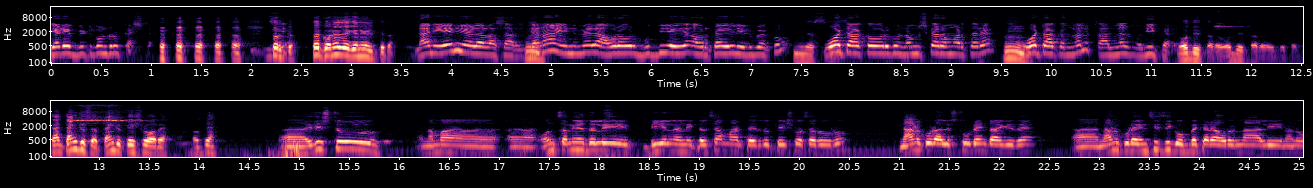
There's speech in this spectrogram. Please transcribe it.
ಜಡೆ ಬಿಟ್ಕೊಂಡ್ರು ಕಷ್ಟ. ಸರ್ ಸರ್ ಕೊನೆದಾಗ ಏನ್ ಹೇಳ್ತೀರಾ? ನಾನು ಏನು ಹೇಳಲ್ಲ ಸರ್. ಜನ ಇನ್ಮೇಲೆ ಅವ್ರವ್ರ ಬುದ್ಧಿ ಅವ್ರ ಕೈಯಲ್ಲಿ ಇರ್ಬೇಕು. ಎಸ್ ಓಟ್ ಹಾಕೋವರೆಗೂ ನಮಸ್ಕಾರ ಮಾಡ್ತಾರೆ. ಹ್ಮ್. ಓಟ್ ಹಾಕದ್ಮೇಲೆ ಕಾಲ್ನಲ್ಲಿ ಒದಿತಾರೆ. ಓದಿತಾರೆ ಓದಿತಾರೆ ಓದಿತಾರೆ thank you sir thank you Keshava ಅವರೇ. ಓಕೆ ಇದಿಷ್ಟು ನಮ್ಮ ಆ, ಒಂದ್ ಸಮಯದಲ್ಲಿ ಬಿ ಎಲ್ನಲ್ಲಿ ಕೆಲಸ ಮಾಡ್ತಾ ಇದ್ರು ಕೇಶವ ಸರ್ ಅವರು. ನಾನು ಕೂಡ ಅಲ್ಲಿ ಸ್ಟೂಡೆಂಟ್ ಆಗಿದೆ. ಆ, ನಾನು ಕೂಡ ಎನ್ ಸಿ ಸಿಗೆ ಹೋಗ್ಬೇಕಾದ್ರೆ ಅವ್ರನ್ನ ಅಲ್ಲಿ ನಾನು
